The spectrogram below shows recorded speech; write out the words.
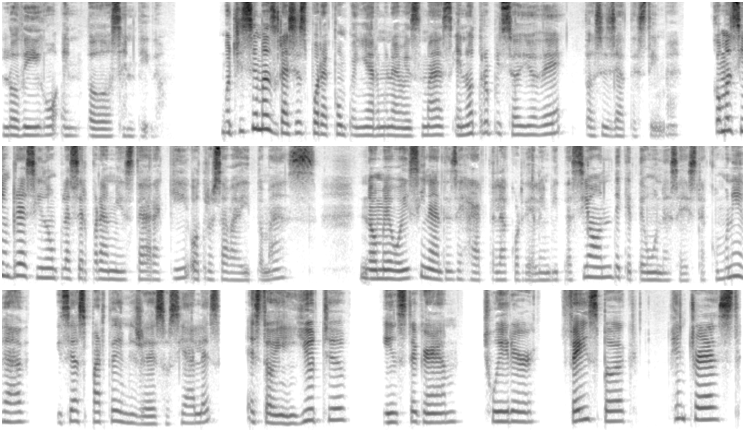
lo digo en todo sentido. Muchísimas gracias por acompañarme una vez más en otro episodio de Dosis de Autoestima. Como siempre ha sido un placer para mí estar aquí otro sabadito más. No me voy sin antes dejarte la cordial invitación de que te unas a esta comunidad y seas parte de mis redes sociales. Estoy en YouTube, Instagram, Twitter, Facebook, Pinterest,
